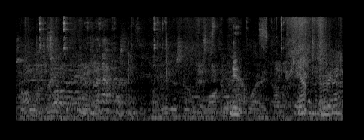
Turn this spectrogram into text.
So I'm gonna bring up the feet. You're just gonna walk over Yeah. That. Yeah. mm,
